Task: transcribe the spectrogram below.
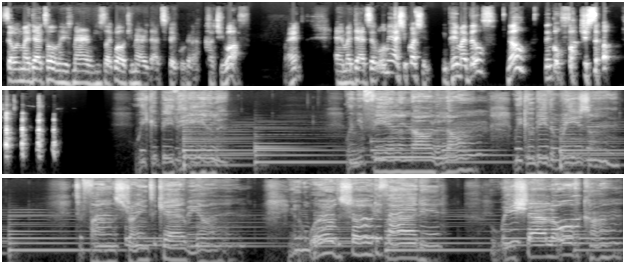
So when my dad told him he was married, he's like, well, if you marry that spick, we're going to cut you off. Right. And my dad said, well, let me ask you a question. You pay my bills? No? Then go fuck yourself. we could be the healing when you're feeling all alone. We can be the reason to find the strength to carry on. In a world that's so divided, we shall overcome.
